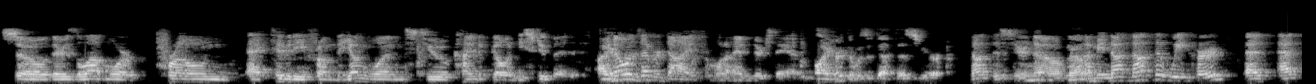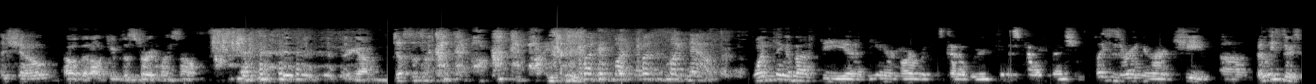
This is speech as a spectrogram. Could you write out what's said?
so there's a lot more prone activity from the young ones to kind of go and be stupid. I no one's ever died, from what I understand. I heard there was a death this year. Not this year, no. No? I mean, not not that we heard at at the show. Oh, then I'll keep the story to myself. there you go. Just as I cut that part, cut that part. cut his mic, cut his mic now. One thing about the uh, the Inner Harbor that's kind of weird for this kind of convention, places around here aren't cheap, uh, but at least there's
